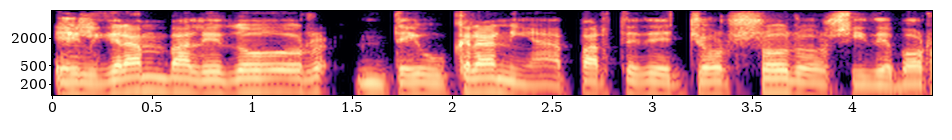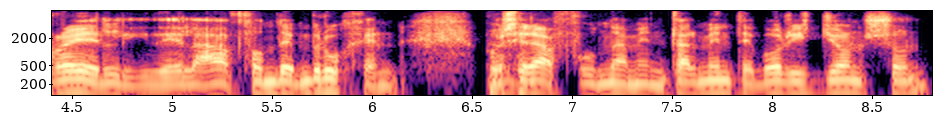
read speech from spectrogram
El gran valedor de Ucrania, aparte de George Soros y de Borrell y de la von den Bruggen, pues era fundamentalmente Boris Johnson.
